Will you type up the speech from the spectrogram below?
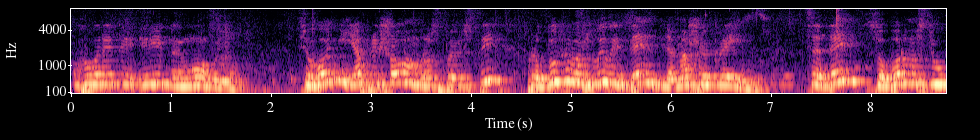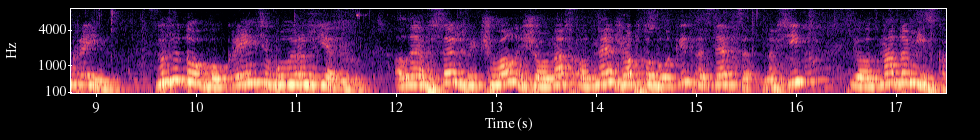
говорити рідною мовою. Сьогодні я прийшов вам розповісти про дуже важливий день для нашої країни. Це День Соборності України. Дуже довго українці були роз'єднані, але все ж відчували, що у нас одне жовто-блакитне серце на всіх і одна домівка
